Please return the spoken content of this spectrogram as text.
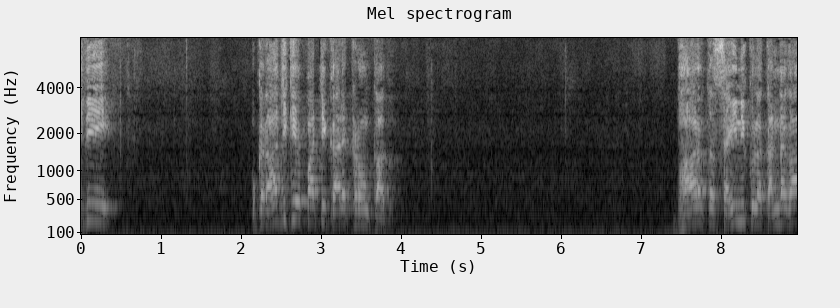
ఇది ఒక రాజకీయ పార్టీ కార్యక్రమం కాదు. భారత సైనికుల కండగా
